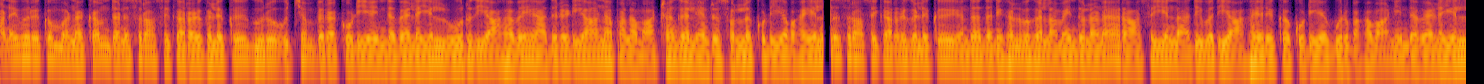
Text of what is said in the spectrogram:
அனைவருக்கும் வணக்கம். தனுசு ராசிக்காரர்களுக்கு குரு உச்சம் பெறக்கூடிய இந்த வேளையில் உறுதியாகவே அதிரடியான பல மாற்றங்கள் என்று சொல்லக்கூடிய வகையில் தனுசு ராசிக்காரர்களுக்கு எந்தெந்த நிகழ்வுகள் அமைந்துள்ளன? ராசியின் அதிபதியாக இருக்கக்கூடிய குரு பகவான் இந்த வேளையில்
